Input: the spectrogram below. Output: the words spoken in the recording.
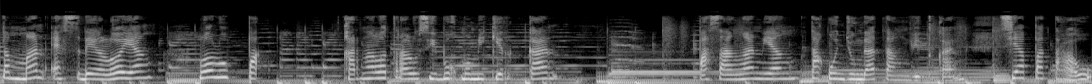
teman SD lo yang lo lupa. Karena lo terlalu sibuk memikirkan pasangan yang tak kunjung datang gitu kan. Siapa tahu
